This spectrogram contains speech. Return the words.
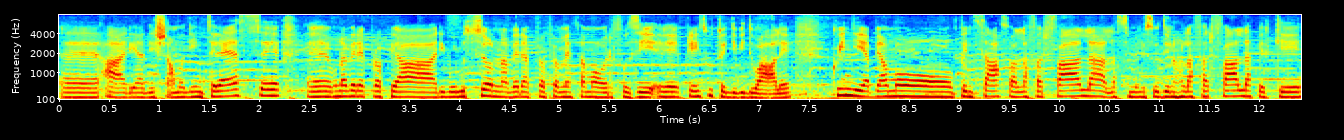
eh, area diciamo, di interesse, eh, una vera e propria rivoluzione, una vera e propria metamorfosi, prima di tutto individuale. Quindi abbiamo pensato alla farfalla, alla similitudine con la farfalla perché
